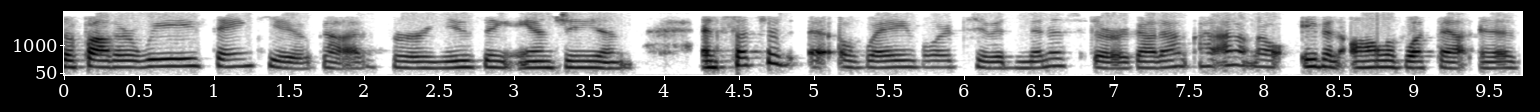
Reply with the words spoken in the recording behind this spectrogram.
so father we thank you god for using angie and and such a, a way lord to administer god I'm, i don't know even all of what that is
